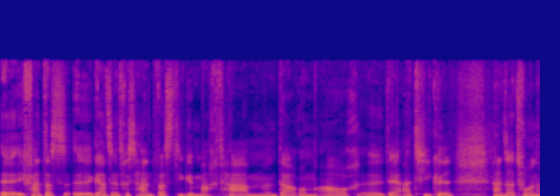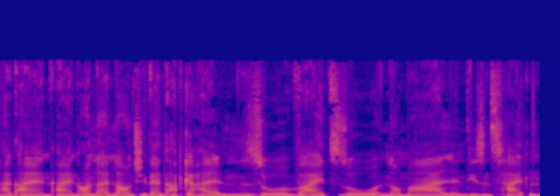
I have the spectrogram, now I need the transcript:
äh, ich fand das äh, ganz interessant, was die gemacht haben und darum auch äh, der Artikel. Hansaton hat ein, ein Online-Lounge-Event abgehalten, so weit, so normal in diesen Zeiten.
